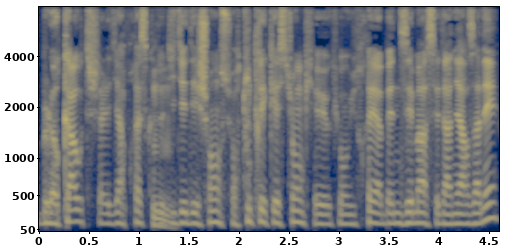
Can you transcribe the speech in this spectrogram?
block-out, j'allais dire presque, de hmm. Didier Deschamps sur toutes les questions qui, ont eu trait à Benzema ces dernières années,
